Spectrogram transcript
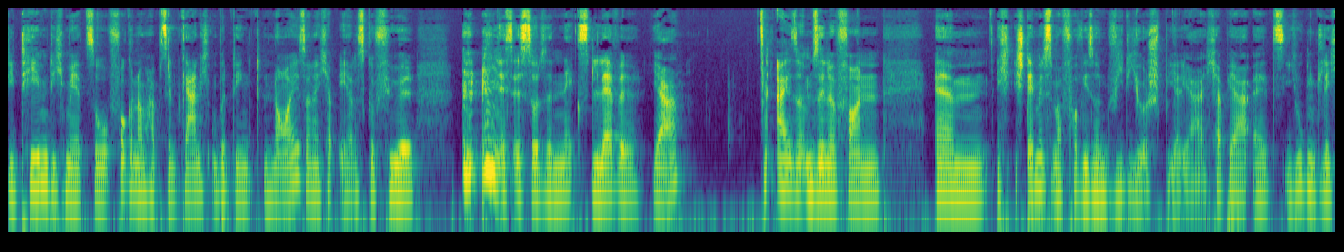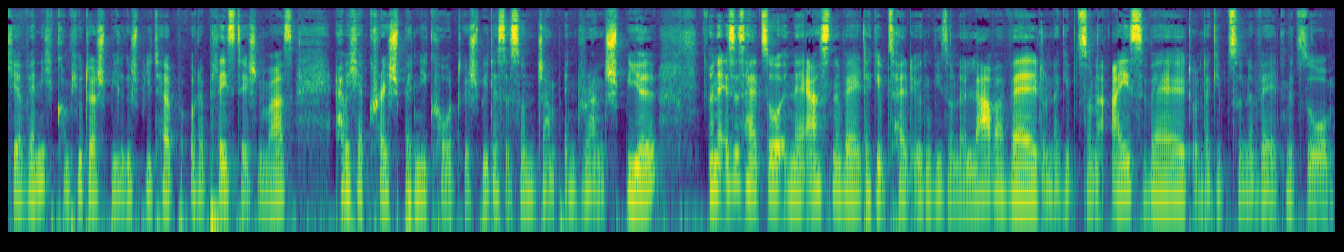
die Themen, die ich mir jetzt so vorgenommen habe, sind gar nicht unbedingt neu, sondern ich habe eher das Gefühl, es ist so the next level, ja. Also im Sinne von, ähm, ich, ich stelle mir das immer vor wie so ein Videospiel, ja. Ich habe ja als Jugendliche, wenn ich Computerspiel gespielt habe oder Playstation war es, habe ich ja Crash Bandicoot gespielt. Das ist so ein Jump-and-Run-Spiel. Und da ist es halt so, in der ersten Welt, da gibt's halt irgendwie so eine Lava-Welt und da gibt's so eine Eiswelt und da gibt's so eine Welt mit so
